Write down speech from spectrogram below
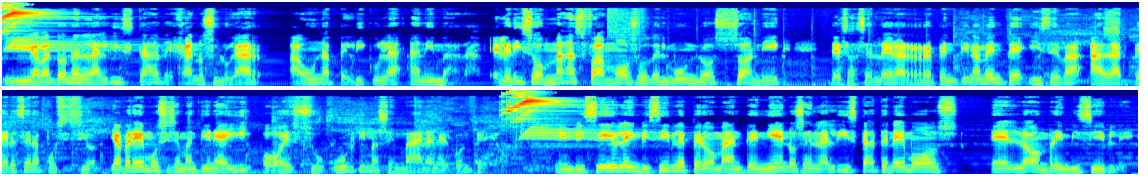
y abandonan la lista dejando su lugar a una película animada. El erizo más famoso del mundo, Sonic, desacelera repentinamente y se va a la tercera posición. Ya veremos si se mantiene ahí o es su última semana en el conteo. Invisible, invisible, pero manteniéndose en la lista tenemos El hombre invisible,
